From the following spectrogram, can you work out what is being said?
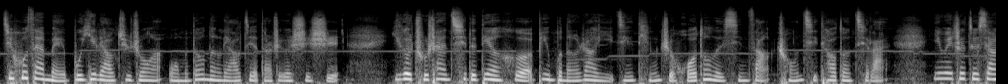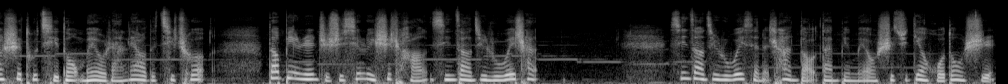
几乎在每部医疗剧中啊，我们都能了解到这个事实：一个除颤器的电荷并不能让已经停止活动的心脏重启跳动起来，因为这就像试图启动没有燃料的汽车。当病人只是心律失常，心脏进入微颤，心脏进入危险的颤抖，但并没有失去电活动时，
